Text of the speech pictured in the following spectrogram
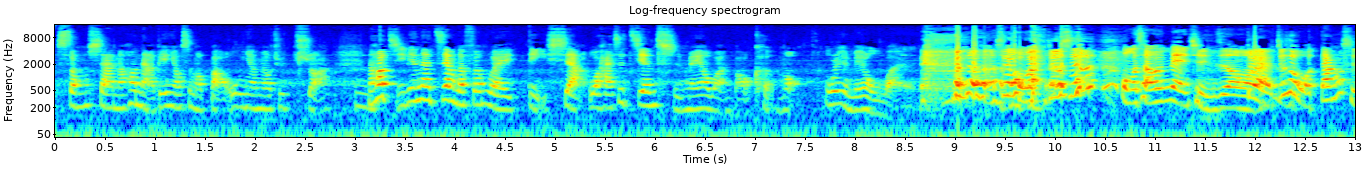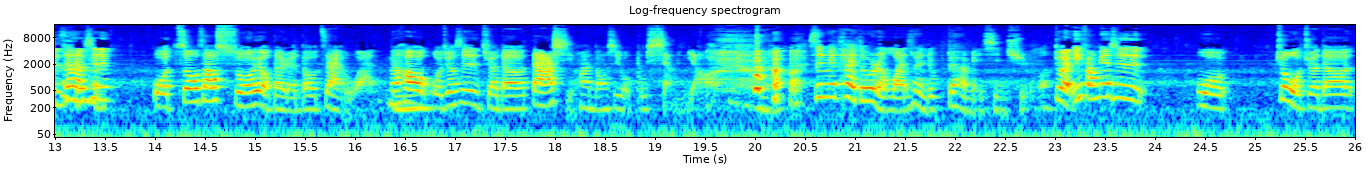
松山，然后哪边有什么宝物，你有没有去抓？然后即便在这样的氛围底下，我还是坚持没有玩宝可梦，我也没有玩，所以我们就是 我们才会 match，你知道吗？对，就是我当时真的是。我周遭所有的人都在玩，然后我就是觉得大家喜欢的东西我不想要，是因为太多人玩，所以你就对它没兴趣吗？对，一方面是我就我觉得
